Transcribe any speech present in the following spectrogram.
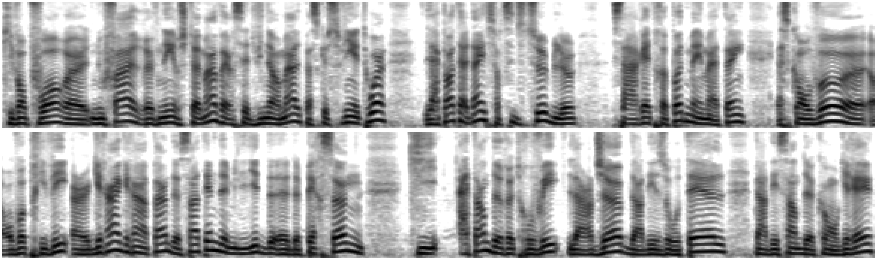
qui vont pouvoir nous faire revenir justement vers cette vie normale parce que souviens-toi, la pâte à dents est sortie du tube là, ça arrêtera pas demain matin. Est-ce qu'on va euh, on va priver un grand grand pan de centaines de milliers de, personnes qui attendent de retrouver leur job dans des hôtels, dans des centres de congrès?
